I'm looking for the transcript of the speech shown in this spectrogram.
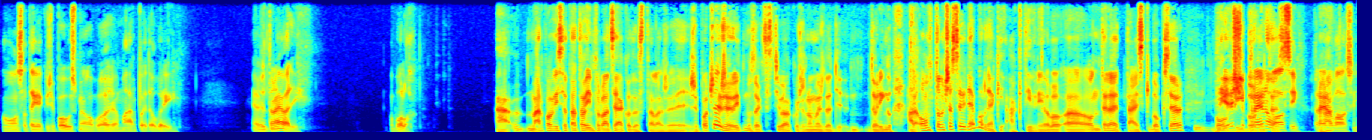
A on sa tak akože pousmiel a povedal, že Marpo je dobrý. Ja, že to nevadí. A bolo. A Marpovi sa táto informácia ako dostala, že, že počuje, že Rytmus chce s tebou akože nomáš dať do ringu, ale on v tom čase nebol nejaký aktívny, lebo uh, on teda je tajský boxer. Bol Vieš, trénoval si, trénoval si.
